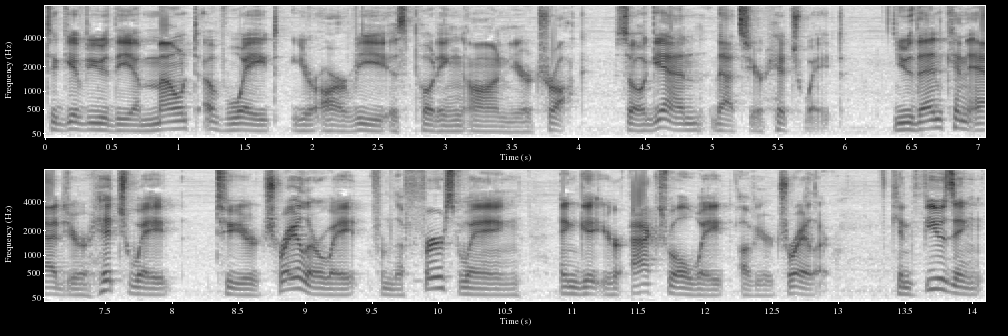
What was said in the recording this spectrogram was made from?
to give you the amount of weight your RV is putting on your truck. So again, that's your hitch weight. You then can add your hitch weight to your trailer weight from the first weighing and get your actual weight of your trailer. Confusing,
